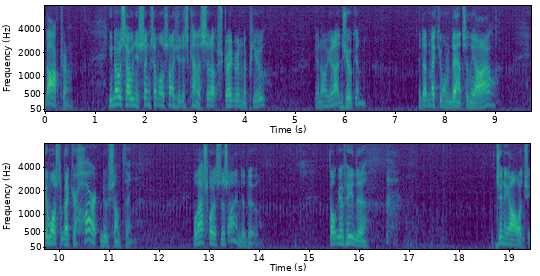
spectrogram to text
doctrine. You notice how when you sing some of those songs, you just kind of sit up straighter in the pew? You know, you're not juking. It doesn't make you want to dance in the aisle. It wants to make your heart do something. Well, that's what it's designed to do. Don't give heed to genealogies.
